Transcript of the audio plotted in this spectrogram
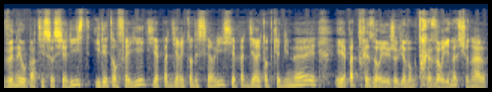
venez au Parti socialiste. Il est en faillite. Il n'y a pas de directeur des services, il n'y a pas de directeur de cabinet et il n'y a pas de trésorier. Je deviens donc trésorier national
